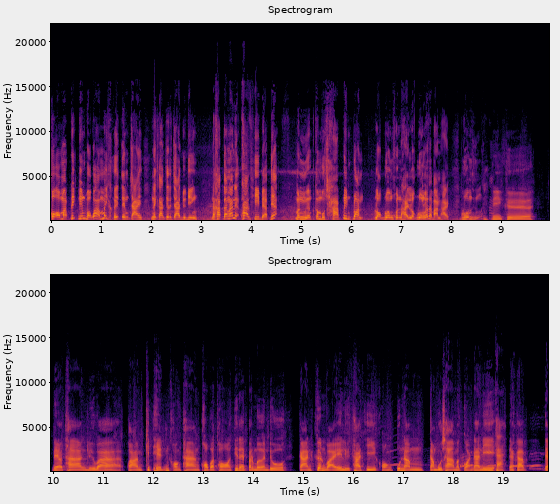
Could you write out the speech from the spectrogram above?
ก็ออกมาพลิกลิ้นบอกว่าไม่เคยเต็มใจในการเจรจาหยุดยิงนะครับดังนั้นเนี่ยท่าทีแบบเนี้ยมันเหมือนกัมพูชาปลิ้นปล้อน หลอกลวงคนไทยหลอกลวงรัฐบาลไทยรวมถึง นี่คือแนวทางหรือว่าความคิดเห็นของทางคอปทที่ได้ประเมินดูการเคลื่อนไหวหรือท่าทีของผู้นำกัมพูชามาก่อนหน้านี้ค่ะนะครับ แต่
